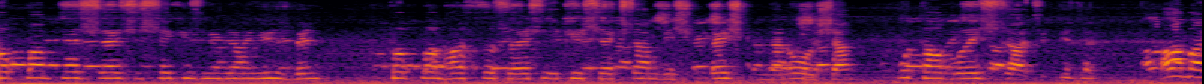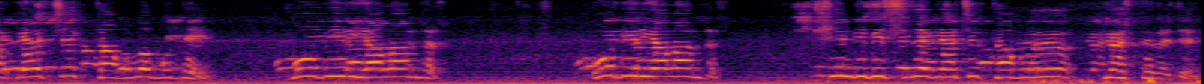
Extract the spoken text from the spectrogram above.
toplam test sayısı 8 milyon 100 bin, toplam hasta sayısı 285 binden oluşan bu tabloyu size açıklayacak. Ama gerçek tablo bu değil. Bu bir yalandır. Bu bir yalandır. Şimdi biz size gerçek tabloyu göstereceğiz.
